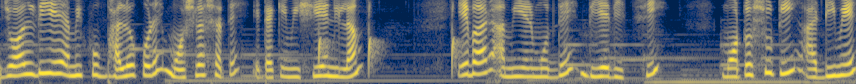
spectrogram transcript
জল দিয়ে আমি খুব ভালো করে মশলার সাথে এটাকে মিশিয়ে নিলাম। এবার আমি এর মধ্যে দিয়ে দিচ্ছি মটরশুঁটি আর ডিমের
